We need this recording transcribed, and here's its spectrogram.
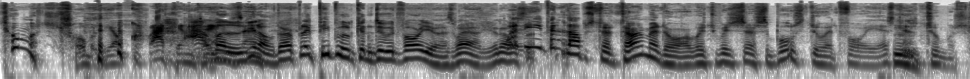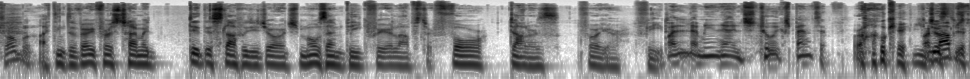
Too much trouble. You're cracking Ah, things well, you know, there are people can do it for you as well. You know, Well, so- even lobster thermidor, which which they're supposed to do it for you, is still too much trouble. I think the very first time I did this slot with you, George, Mozambique for your lobster, four dollars for your feed. Well, I mean, it's too expensive. Okay, you For just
